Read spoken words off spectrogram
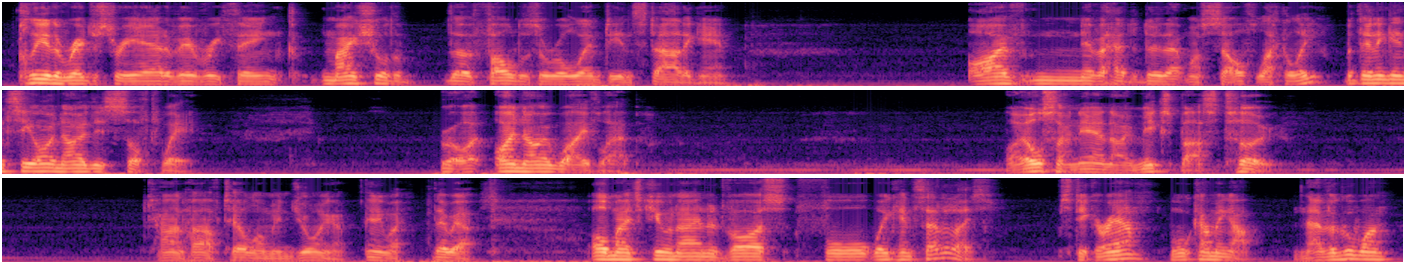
clear the registry out of everything, make sure the, the folders are all empty and start again. I've never had to do that myself, luckily. But then again, see, I know this software. Right, I know Wavelab. I also now know Mixbus too can't half tell I'm enjoying it. Anyway, there we are. Old Mate's Q&A and advice for Weekend Saturdays. Stick around, more coming up. Have a good one.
